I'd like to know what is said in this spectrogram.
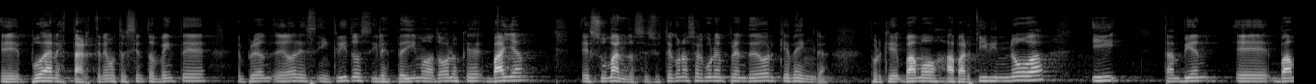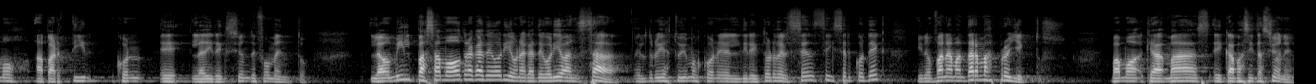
eh, puedan estar. Tenemos 320 emprendedores inscritos y les pedimos a todos los que vayan eh, sumándose. Si usted conoce algún emprendedor, que venga, porque vamos a partir Innova y también eh, vamos a partir con la dirección de fomento. La OMIL pasamos a otra categoría, una categoría avanzada. El otro día estuvimos con el director del Sense y Cercotec y nos van a mandar más proyectos, vamos a, más capacitaciones,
